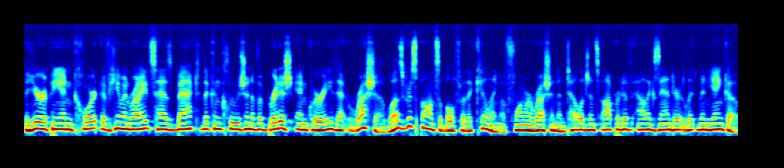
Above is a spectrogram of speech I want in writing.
The European Court of Human Rights has backed the conclusion of a British inquiry that Russia was responsible for the killing of former Russian intelligence operative Alexander Litvinenko,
